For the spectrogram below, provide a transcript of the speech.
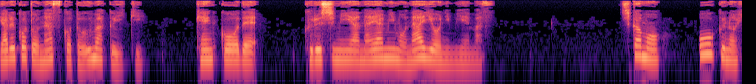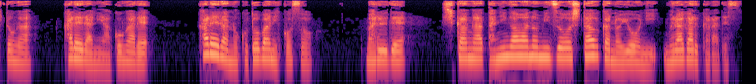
やることなすことうまくいき、健康で苦しみや悩みもないように見えます。しかも多くの人が彼らに憧れ、彼らの言葉にこそ、まるで鹿が谷川の水を慕うかのように群がるからです。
